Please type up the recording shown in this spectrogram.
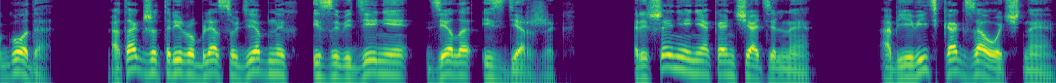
года, а также 3 рубля судебных и заведение дела издержек. Решение не окончательное. Объявить как заочное.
